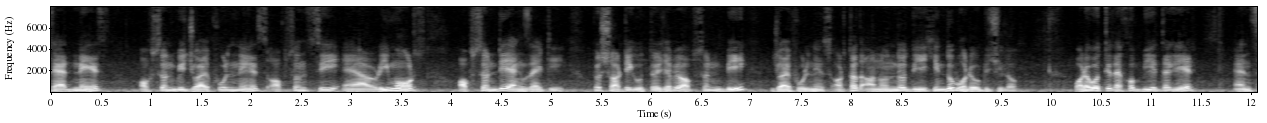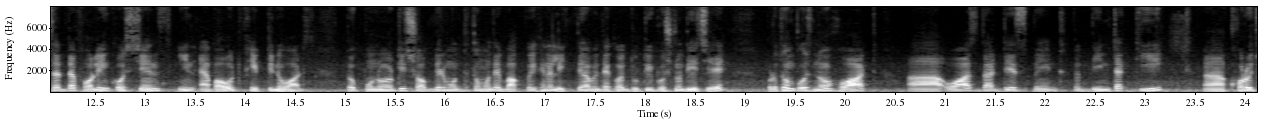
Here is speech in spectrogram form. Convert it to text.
sadness option B joyfulness option C remorse option D anxiety তো সঠিক উত্তর যাবে অপশন বি জয়ফুলনেস অর্থাৎ আনন্দ দিয়ে কিন্তু ভরে উঠেছিল। পরবর্তী দেখো বিয়ের দাগের answer the following questions in about fifteen words তো পনেরোটি শব্দের মধ্যে তোমাদের বাক্য এখানে লিখতে হবে। দেখো, দুটি প্রশ্ন দিয়েছে। প্রথম প্রশ্ন what was the day spend তো দিনটা কি খরচ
